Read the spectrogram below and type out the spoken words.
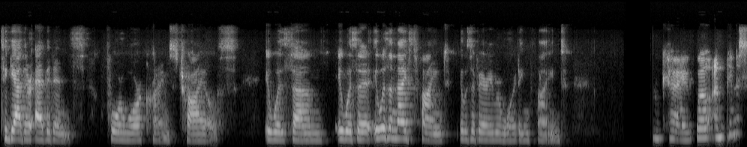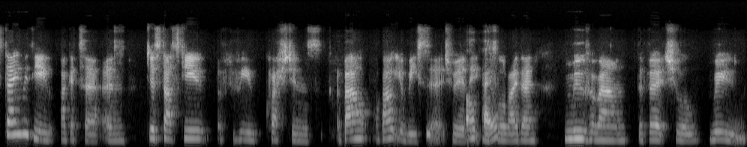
to gather evidence for war crimes trials. It was um, it was a it was a nice find. It was a very rewarding find. Okay, well, I'm going to stay with you, Agata, and just ask you a few questions about about your research, really, okay. before I then move around the virtual room.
